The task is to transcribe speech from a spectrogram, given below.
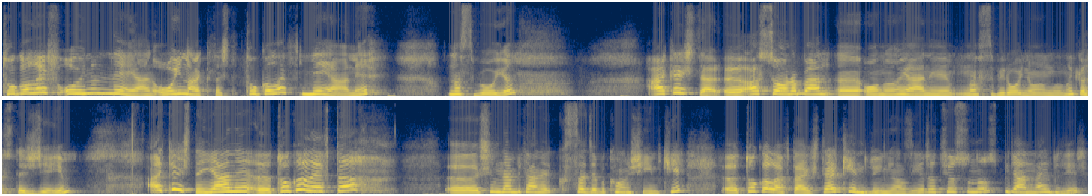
Togalife oyunu ne yani? Oyun arkadaşlar. Togalife ne yani? Nasıl bir oyun? Arkadaşlar e, az sonra ben e, onu yani nasıl bir oyun olduğunu göstereceğim. Arkadaşlar yani e, Togalife'da ee, şimdiden bir tane kısaca bir konuşayım ki e, Toga Life'da arkadaşlar kendi dünyanızı yaratıyorsunuz. Bilenler bilir.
